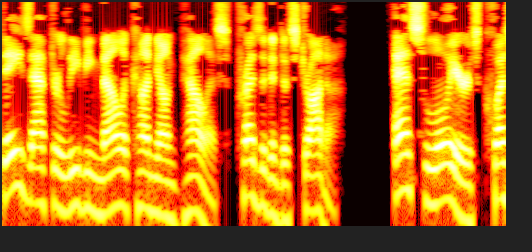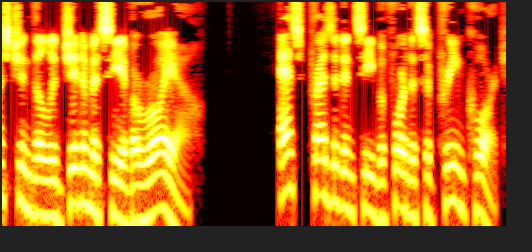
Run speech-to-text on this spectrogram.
Days after leaving Malacañang Palace, President Estrada S. lawyers questioned the legitimacy of Arroyo's presidency before the Supreme Court.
